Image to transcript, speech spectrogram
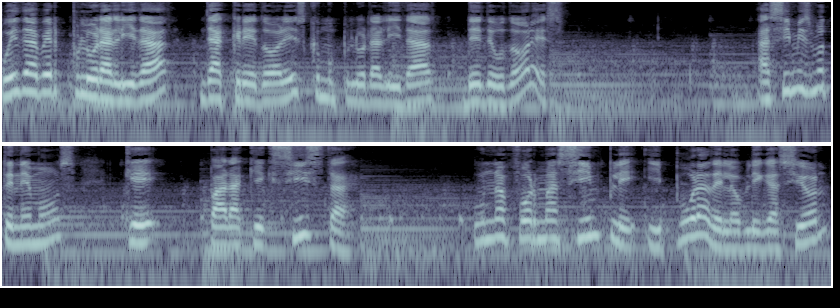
Puede haber pluralidad de acreedores como pluralidad de deudores. Asimismo tenemos que para que exista una forma simple y pura de la obligación,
